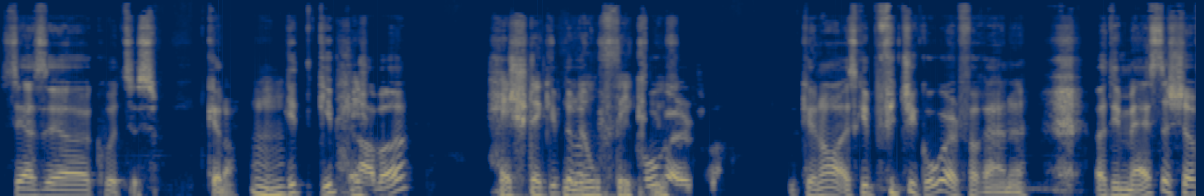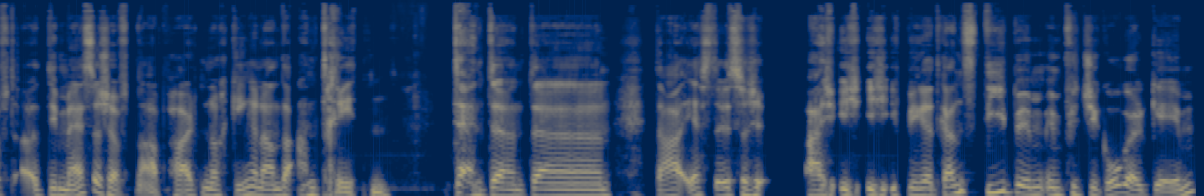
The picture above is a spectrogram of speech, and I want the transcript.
sehr, sehr kurz ist. Genau. Mhm. Gibt, gibt aber. Hashtag gibt aber no fake news. Genau, es gibt Fidschi-Gogol-Vereine, äh, die Meisterschaft, die Meisterschaften abhalten, auch gegeneinander antreten. Dun, dun, dun. Da erste Österreich, ah, ich, ich, ich bin gerade ganz deep im, im Fidschi-Gogol-Game. Mhm.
